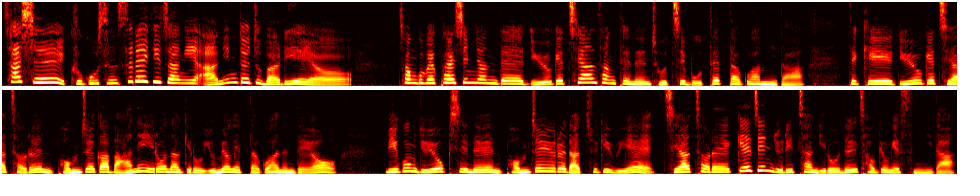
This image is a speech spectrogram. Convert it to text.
사실 그곳은 쓰레기장이 아닌데도 말이에요. 1980년대 뉴욕의 치안 상태는 좋지 못했다고 합니다. 특히 뉴욕의 지하철은 범죄가 많이 일어나기로 유명했다고 하는데요. 미국 뉴욕시는 범죄율을 낮추기 위해 지하철에 깨진 유리창 이론을 적용했습니다.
